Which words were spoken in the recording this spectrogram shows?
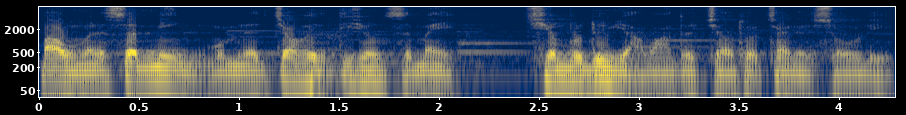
把我们的生命、我们的教会的弟兄姊妹，全部都仰望，都交托在你手里。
